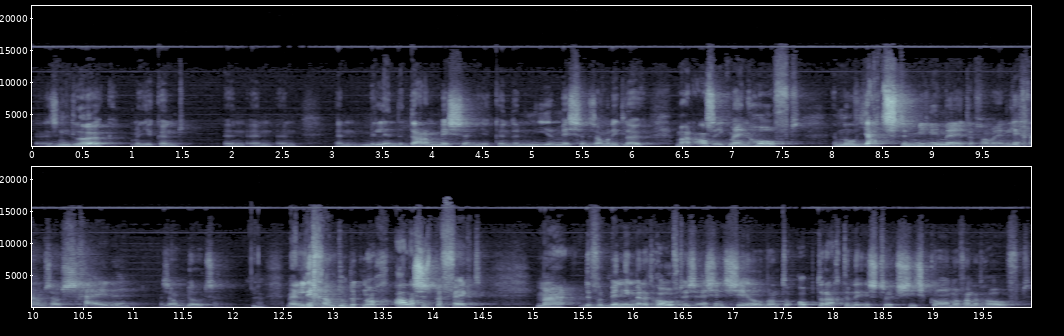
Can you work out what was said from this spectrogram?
Het is niet leuk, maar je kunt een, een, een, een milinde darm missen, je kunt een nier missen, dat is allemaal niet leuk. Maar als ik mijn hoofd een miljardste millimeter van mijn lichaam zou scheiden, dan zou ik dood zijn. Ja. Mijn lichaam doet het nog, alles is perfect. Maar de verbinding met het hoofd is essentieel, want de opdrachten en de instructies komen van het hoofd.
